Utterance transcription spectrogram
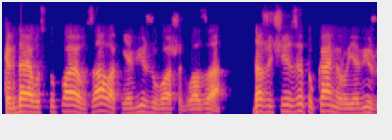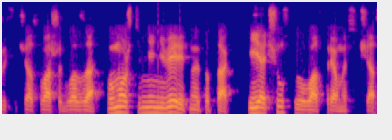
Когда я выступаю в залах, я вижу ваши глаза. Даже через эту камеру я вижу сейчас ваши глаза. Вы можете мне не верить, но это так. И я чувствую вас прямо сейчас.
